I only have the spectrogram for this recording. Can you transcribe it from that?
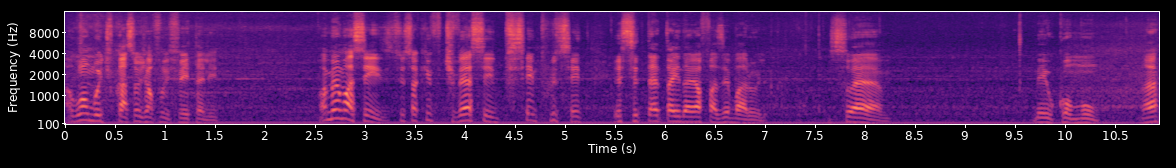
alguma modificação já foi feita ali. Mas mesmo assim, se isso aqui tivesse 100%, esse teto ainda ia fazer barulho. Isso é meio comum, né?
